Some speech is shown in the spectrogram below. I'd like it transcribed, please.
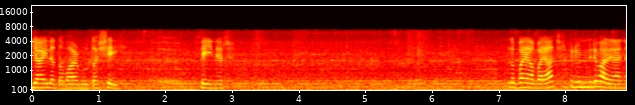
Yayla da var burada şey e, peynir. Burada baya baya Türk ürünleri var yani.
